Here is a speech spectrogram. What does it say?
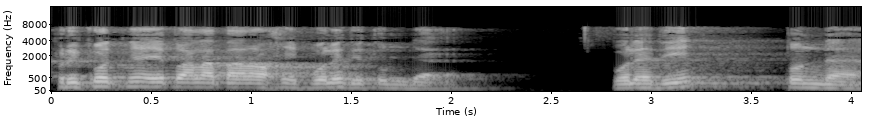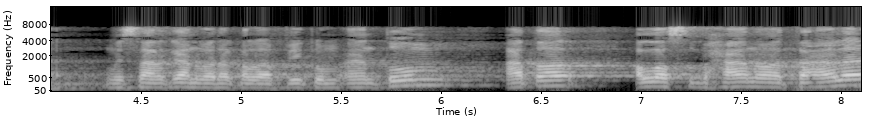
berikutnya yaitu 'ala tarahi, boleh ditunda. Boleh ditunda. Misalkan barakallahu fikum antum atau Allah Subhanahu wa taala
